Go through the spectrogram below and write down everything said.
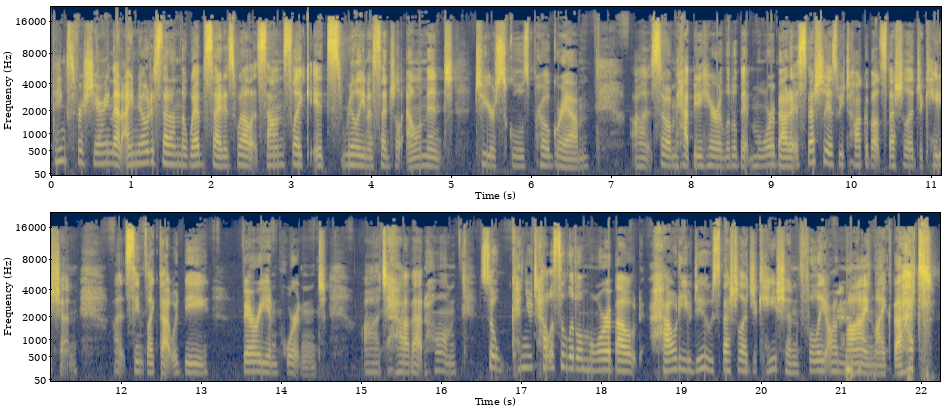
Thanks for sharing that. I noticed that on the website as well. It sounds like it's really an essential element to your school's program. Uh, so I'm happy to hear a little bit more about it, especially as we talk about special education. Uh, it seems like that would be very important uh, to have at home. So, can you tell us a little more about how do you do special education fully online like that?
